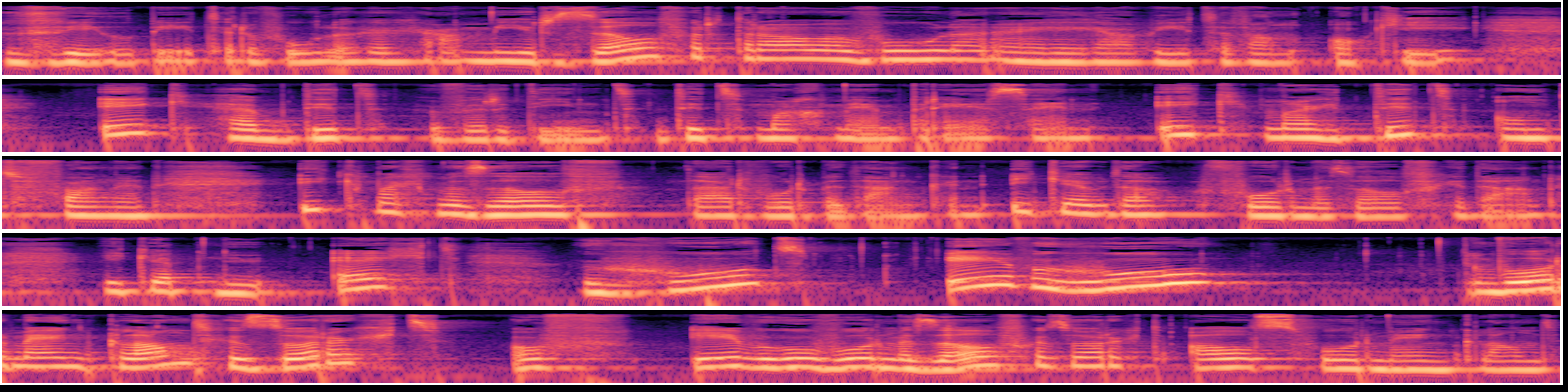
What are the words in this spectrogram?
veel beter voelen. Je gaat meer zelfvertrouwen voelen en je gaat weten van oké, ik heb dit verdiend. Dit mag mijn prijs zijn. Ik mag dit ontvangen. Ik mag mezelf daarvoor bedanken. Ik heb dat voor mezelf gedaan. Ik heb nu echt goed, even goed voor mijn klant gezorgd. Of even goed voor mezelf gezorgd als voor mijn klant.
